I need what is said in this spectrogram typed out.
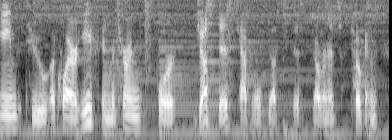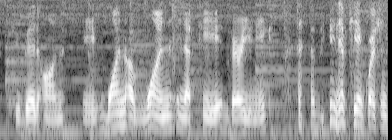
aimed to acquire ETH in return for Justice, capital Justice governance token, to bid on a one of one NFT, very unique, the NFT in question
